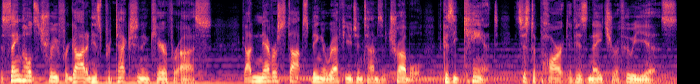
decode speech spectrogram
The same holds true for God and His protection and care for us. God never stops being a refuge in times of trouble because He can't. It's just a part of His nature, of who He is.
